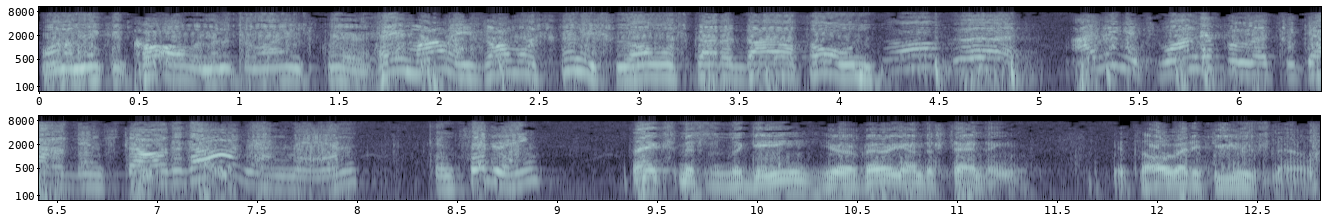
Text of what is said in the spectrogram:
Want to make a call the minute the line's clear. Hey, Molly, he's almost finished. We almost got a dial tone. Oh, good. I think it's wonderful that you got it installed at all, young man, considering. Thanks, Mrs. McGee. You're very understanding. It's all ready for use now.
